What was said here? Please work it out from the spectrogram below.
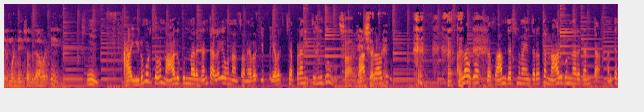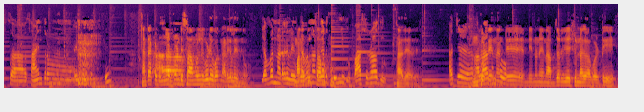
ఇరుముడు దించొద్దు కాబట్టి. ఆ ఇరుముడితో నాలుగున్నర గంట అలాగే ఉన్నాను స్వామి. ఎవరికి ఎవరికి చెప్పడానికి తెలియదు. రాదు. అలాగా ద- స్వామి దర్శనం అయిన తర్వాత నాలుగున్నర గంట అంటే సాయంత్రం అయిపోతుంది. అంటే అక్కడ ఉన్నటువంటి స్వాముల్ని కూడా ఎవరిని అడగలేదు నువ్వు? ఎవరిని అడగలేదు. మన ఎవరిని గురుస్వామి- అడగాలో తెలియదు భాష రాదు. అదే అదే. అయితే ఇంకోటి ఏంటంటే నేను నేను అబ్జర్వ్ చేసి ఉన్నా కాబట్టి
